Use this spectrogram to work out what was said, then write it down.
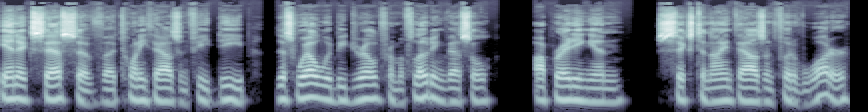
in excess of uh, 20,000 feet deep. This well would be drilled from a floating vessel operating in six to 9,000 foot of water,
